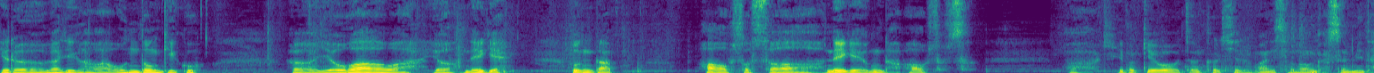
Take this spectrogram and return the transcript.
여러 가지가 와 운동기구 어, 여호와와 여 내게 응답 하옵소서 내게 응답 하옵소서 아, 기독교 전 글씨를 많이 써놓은 것 같습니다.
